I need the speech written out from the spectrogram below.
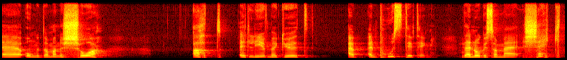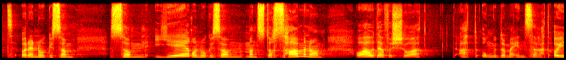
eh, ungdommene se at et liv med Gud er en positiv ting. Det er noe som er kjekt, og det er noe som, som gir, og noe som man står sammen om. Og også det å få se at, at ungdommer innser at Oi,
